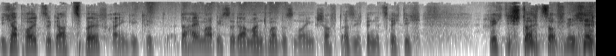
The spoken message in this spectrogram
Ich habe heute sogar 12 reingekriegt. Daheim habe ich sogar manchmal bis 9 geschafft. Also ich bin jetzt richtig, richtig stolz auf mich.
